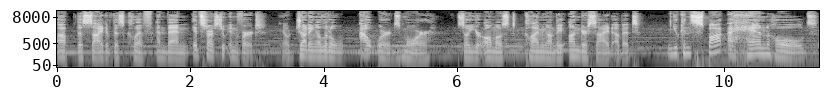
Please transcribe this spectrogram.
up the side of this cliff, and then it starts to invert, you know, jutting a little outwards more. So you're almost climbing on the underside of it. You can spot a handhold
